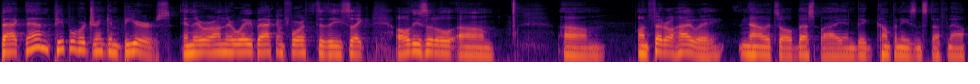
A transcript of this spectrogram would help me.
Back then, people were drinking beers and they were on their way back and forth to these like all these little um, um, on Federal Highway. Now it's all Best Buy and big companies and stuff now.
